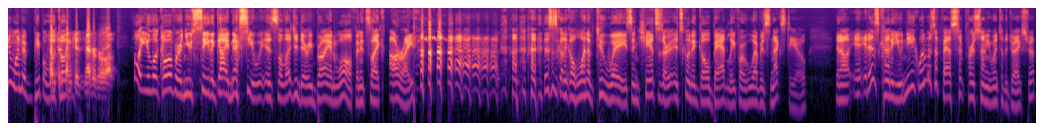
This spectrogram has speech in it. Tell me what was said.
You wonder if people look. Some, some kids never grow up. Well, you look over and you see the guy next to you is the legendary Brian Wolf, and it's like, all right, this is going to go one of two ways, and chances are it's going to go badly for whoever's next to you. You know, it, it is kind of unique. When was the fast, first time you went to the drag strip?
